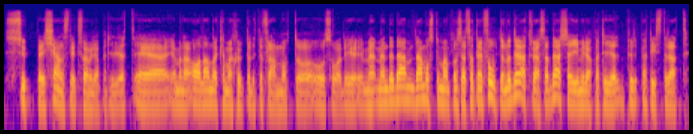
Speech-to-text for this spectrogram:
superkänsligt för Miljöpartiet. Eh, jag menar, Arlanda kan man skjuta lite framåt och, och så. Det, men, men det där, där måste man på något sätt sätta en foten. Och där tror jag så där säger miljöpartister att,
